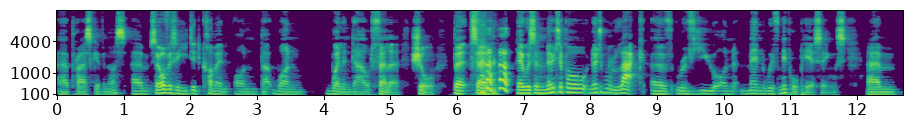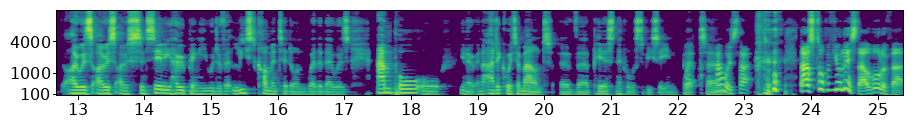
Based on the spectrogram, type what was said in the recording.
uh, Pras given us. Um, so obviously he did comment on that one well endowed fella, sure, but um, there was a notable notable lack of review on men with nipple piercings. Um, I was I was I was sincerely hoping he would have at least commented on whether there was ample or you know an adequate amount of uh, pierced nipples to be seen. Well, But um, how is that? That's top of your list out of all of that.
